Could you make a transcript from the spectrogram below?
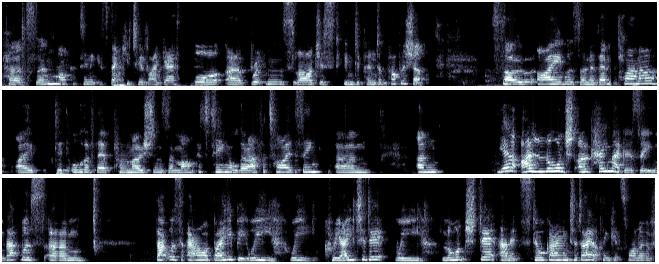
person, marketing executive, I guess, for uh, Britain's largest independent publisher. So I was an event planner. I did all of their promotions and marketing, all their advertising. Um, and yeah, I launched OK Magazine. That was um, that was our baby. We we created it, we launched it, and it's still going today. I think it's one of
